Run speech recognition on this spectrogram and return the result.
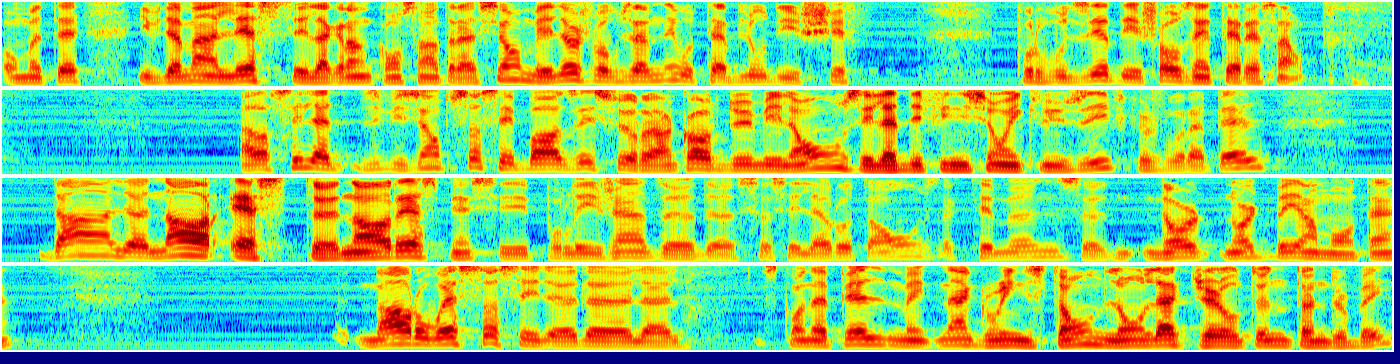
on, mettait. Évidemment, l'est, c'est la grande concentration, mais là, je vais vous amener au tableau des chiffres pour vous dire des choses intéressantes. Alors, c'est la division, puis ça, c'est basé sur encore 2011 et la définition inclusive que je vous rappelle. Dans le nord-est, nord-est, bien, c'est pour les gens de, ça, c'est la route 11, de Timmins, euh, North, North Bay en montant. Nord-ouest, ça, c'est de, ce qu'on appelle maintenant Greenstone, Long Lac, Geraldton, Thunder Bay.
